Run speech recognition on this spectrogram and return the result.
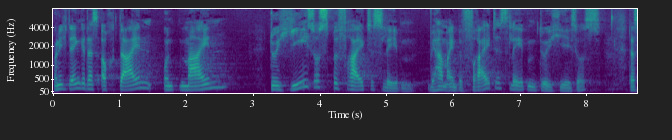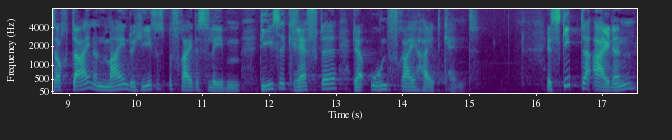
Und ich denke, dass auch dein und mein durch Jesus befreites Leben, wir haben ein befreites Leben durch Jesus, dass auch dein und mein durch Jesus befreites Leben diese Kräfte der Unfreiheit kennt. Es gibt da einen,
